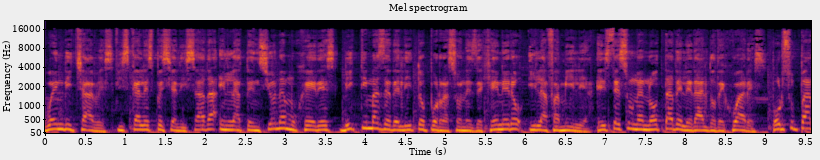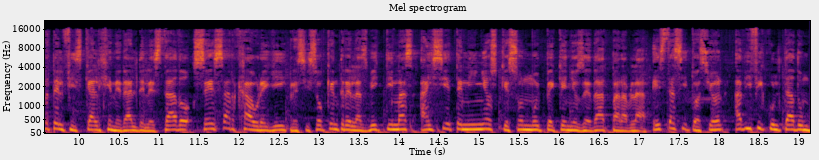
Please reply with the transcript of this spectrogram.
Wendy Chávez, fiscal especializada en la atención a mujeres víctimas de delito por razones de género y la familia. Esta es una nota del Heraldo de Juárez. Por su parte, el fiscal general del estado, César Jauregui, precisó que entre las víctimas hay siete niños que son muy pequeños de edad para hablar. Esta situación ha dificultado un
